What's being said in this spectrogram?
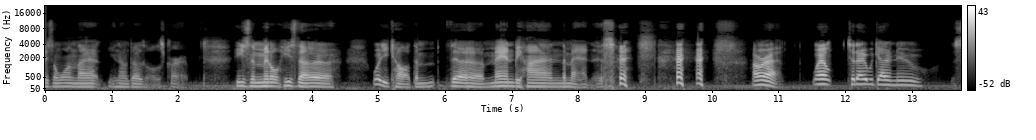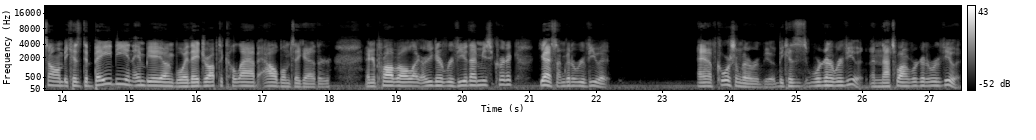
is the one that you know does all this crap. He's the middle. He's the uh, what do you call it? The the man behind the madness. All right. Well, today we got a new song because DaBaby and NBA YoungBoy they dropped a collab album together, and you're probably all like, "Are you gonna review that music critic?" Yes, I'm gonna review it, and of course I'm gonna review it because we're gonna review it, and that's why we're gonna review it.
